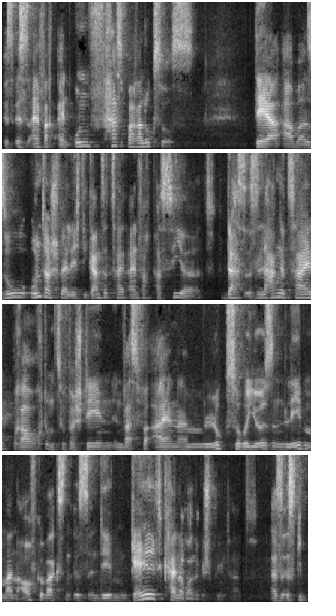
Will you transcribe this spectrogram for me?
Es ist einfach ein unfassbarer Luxus, der aber so unterschwellig die ganze Zeit einfach passiert, dass es lange Zeit braucht, um zu verstehen, in was für einem luxuriösen Leben man aufgewachsen ist, in dem Geld keine Rolle gespielt hat. Also es gibt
